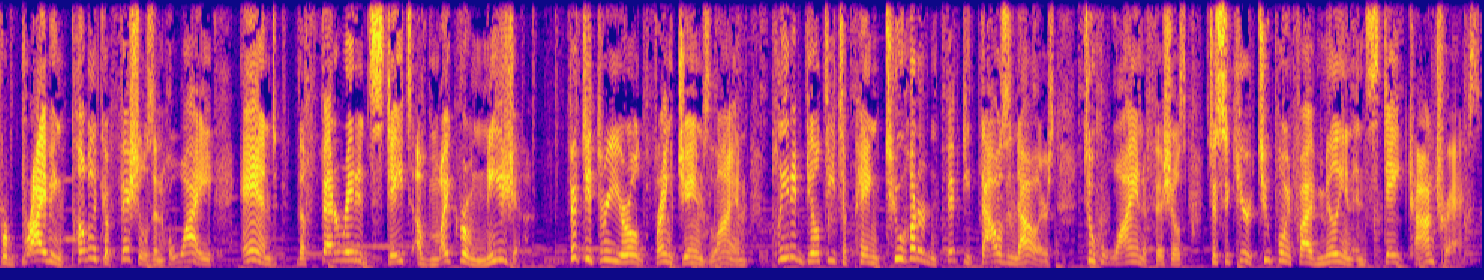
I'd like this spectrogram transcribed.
for bribing public officials in Hawaii and the Federated States of Micronesia. 53 year old Frank James Lyon pleaded guilty to paying $250,000 to Hawaiian officials to secure 2.5 million in state contracts.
